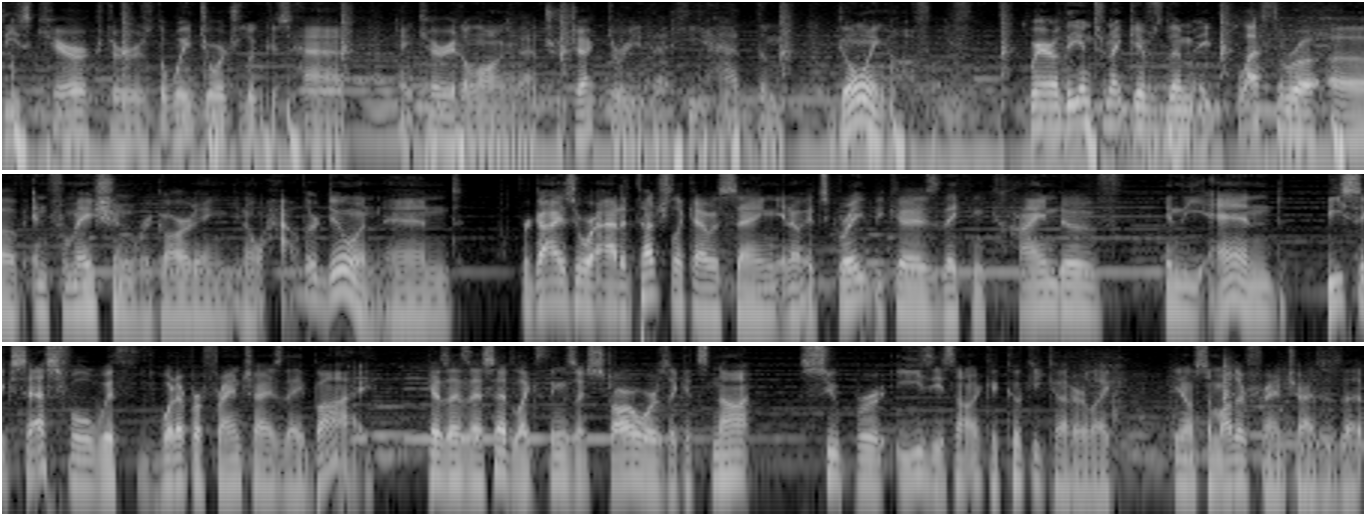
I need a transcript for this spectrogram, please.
these characters the way George Lucas had and carried along that trajectory that he had them going off of where the internet gives them a plethora of information regarding, you know, how they're doing. And for guys who are out of touch, like I was saying, you know, it's great because they can kind of, in the end, be successful with whatever franchise they buy. Because as I said, like things like Star Wars, like it's not super easy. It's not like a cookie cutter like, you know, some other franchises that,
